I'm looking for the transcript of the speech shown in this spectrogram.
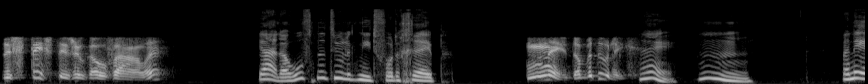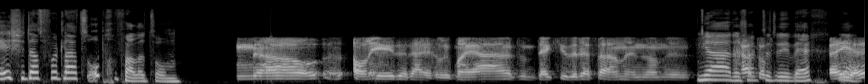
De stift is ook ovaal, hè? Ja, dat hoeft natuurlijk niet voor de greep. Nee, dat bedoel ik. Nee. Hmm. Wanneer is je dat voor het laatst opgevallen, Tom? Nou, eh, al eerder eigenlijk. Maar ja, dan denk je er even aan en dan... eh, Ja, dan zakt het weer weg. bij, ja. hè?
